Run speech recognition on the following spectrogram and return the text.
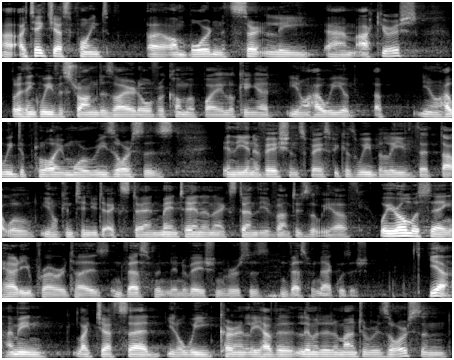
uh, I take Jeff's point uh, on board, and it's certainly um, accurate. But I think we have a strong desire to overcome it by looking at, you know, how we, uh, uh, you know, how we deploy more resources in the innovation space because we believe that that will, you know, continue to extend, maintain, and extend the advantage that we have. Well, you're almost saying, how do you prioritize investment in innovation versus investment in acquisition? Yeah, I mean, like Jeff said, you know, we currently have a limited amount of resource, and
